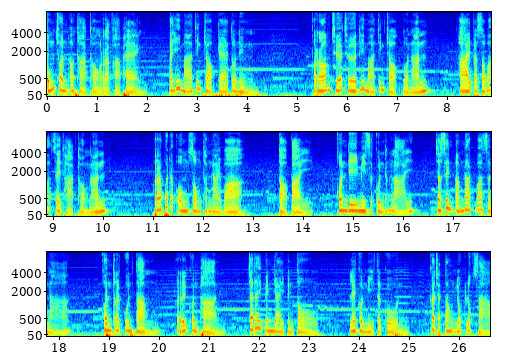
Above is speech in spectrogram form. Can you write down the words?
ฝูงชนเอาถาดทองราคาแพง ไปให้หมาจิ้งจอกแก่ตัวหนึ่ง พร้อมเชื้อเชิญให้หมาจิ้งจอกตัวนั้น หายปัสสาวะใส่ถาดทองนั้น พระพุทธองค์ทรงทำนายว่า ต่อไป คนดีมีสกุลทั้งหลาย จะสิ้นอำนาจวาสนา คนตระกูลต่ำหรือคนพาลจะได้เป็นใหญ่เป็นโต และคนมีตระกูลก็จะต้องยกลูกสาว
